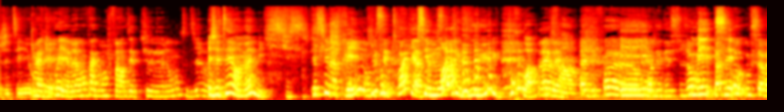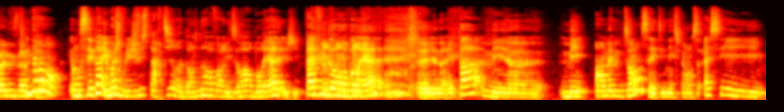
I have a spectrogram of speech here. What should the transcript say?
J'étais. Ouais, ok. du coup, il y avait vraiment pas grand chose. Enfin, tu devais vraiment te dire. euh, J'étais en mode, mais qu'est-ce que je fais En plus, c'est toi qui as C'est moi qui ai voulu, pourquoi Ouais, ouais. Enfin, Ah, des fois, euh, Et- on prend des décisions, on mais sait pas c'est- trop où ça va nous amener. Non, on sait pas. Et moi, je voulais juste partir dans le nord voir les aurores boréales. J'ai pas vu d'aurores boréales. Euh, Il y en avait pas. Mais, euh, mais en même temps, ça a été une expérience assez,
